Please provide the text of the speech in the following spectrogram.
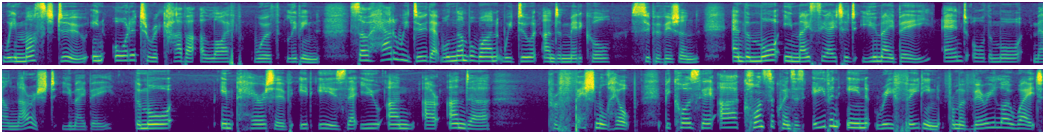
we must do in order to recover a life worth living. So, how do we do that? Well, number one, we do it under medical supervision. And the more emaciated you may be and or the more malnourished you may be, the more imperative it is that you un- are under professional help because there are consequences even in refeeding from a very low weight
